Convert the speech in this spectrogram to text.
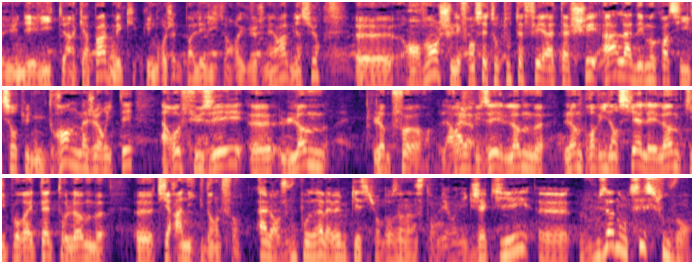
une, élite incapable, mais qui, qui ne rejettent pas l'élite en règle générale, bien sûr, en revanche, les Français sont tout à fait attachés à la démocratie. Ils sont une grande majorité à refuser l'homme l'homme fort, la refusé l'homme, l'homme providentiel et l'homme qui pourrait être l'homme euh, tyrannique dans le fond. Alors, je vous poserai la même question dans un instant, Véronique Jacquier. Euh, vous annoncez souvent,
